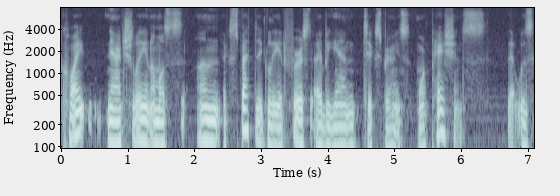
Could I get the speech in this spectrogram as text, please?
quite naturally and almost unexpectedly at first, I began to experience more patience. That was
